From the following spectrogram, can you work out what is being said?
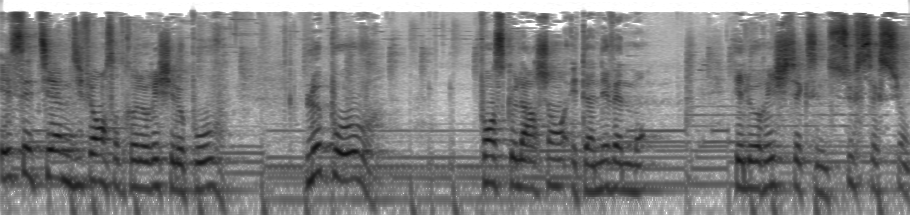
Et septième différence entre le riche et le pauvre, le pauvre pense que l'argent est un événement et le riche sait que c'est une succession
